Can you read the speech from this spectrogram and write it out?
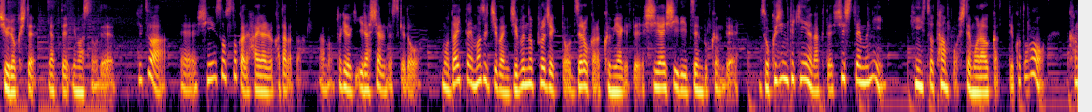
注力してやっていますので実は、えー新卒とかで入られる方々あの時々いらっしゃるんですけどもう大体まず一番に自分のプロジェクトをゼロから組み上げて CICD 全部組んで俗人的にはなくてシステムに品質を担保してもらうかっていうことの考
